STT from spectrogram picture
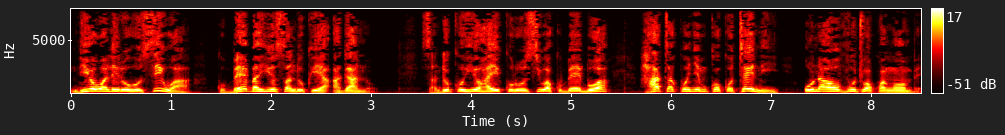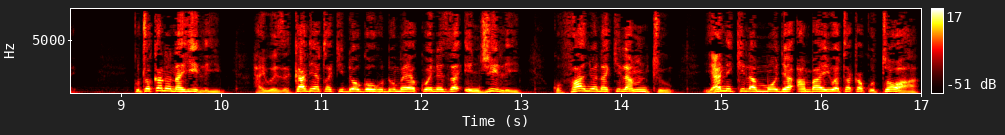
ndio waliruhusiwa kubeba hiyo sanduku ya agano. Sanduku hiyo haikuruhusiwa kubebwa hata kwenye mkokoteni unaovutwa kwa ng'ombe kutokana na hili haiwezekani hata kidogo huduma ya kueneza injili kufanywa na kila mtu yani kila mmoja ambaye iwataka kutoa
